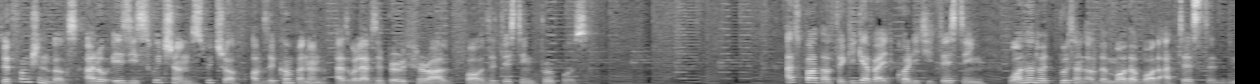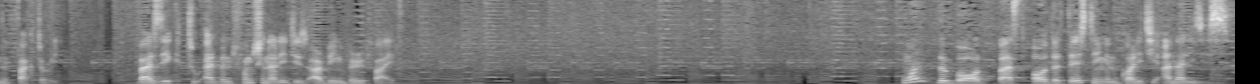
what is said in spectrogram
The function box allow easy switch on switch off of the component as well as the peripheral for the testing purpose. As part of the Gigabyte quality testing, 100% of the motherboard are tested in the factory. Basic to advanced functionalities are being verified. Once the board passed all the testing and quality analysis,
